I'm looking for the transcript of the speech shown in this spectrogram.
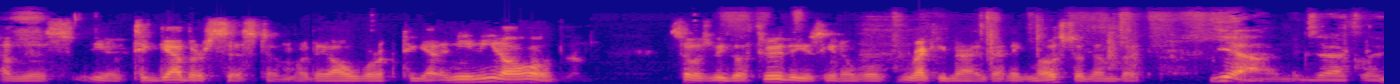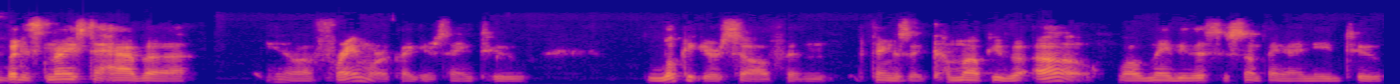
of this you know together system where they all work together, and you need all of them. So as we go through these, you know, we'll recognize I think most of them, but yeah, um, exactly. But it's nice to have a you know a framework, like you're saying, to look at yourself and things that come up. You go, oh, well, maybe this is something I need to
